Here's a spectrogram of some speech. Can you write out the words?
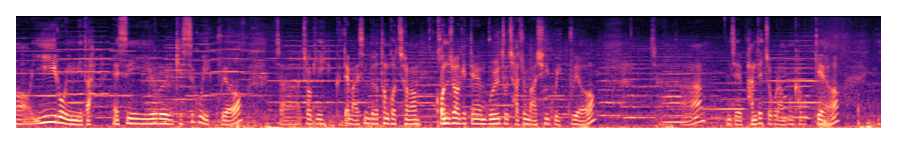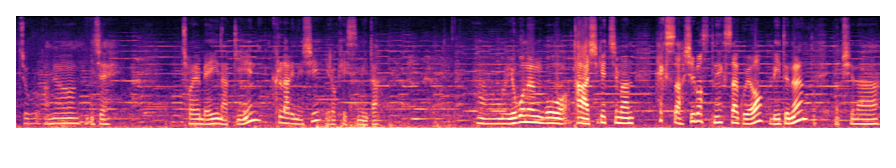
어, 2호입니다. SEU를 이렇게 쓰고 있고요. 자, 저기 그때 말씀드렸던 것처럼 건조하기 때문에 물도 자주 마시고 있고요. 자, 이제 반대쪽으로 한번 가볼게요. 이쪽으로 가면 이제 저의 메인 악기인 클라리넷이 이렇게 있습니다. 어, 요거는 뭐 다 아시겠지만 헥사, 실버스틴 헥사고요. 리드는 역시나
